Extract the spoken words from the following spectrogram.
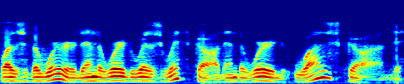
was the Word, and the Word was with God, and the Word was God.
